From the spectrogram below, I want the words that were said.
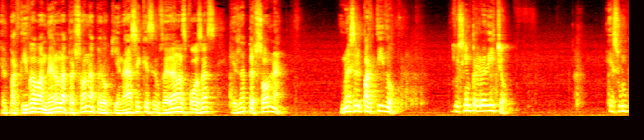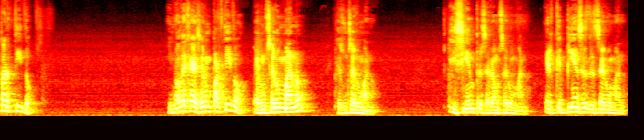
El partido abandera a la persona, pero quien hace que sucedan las cosas es la persona, no es el partido. Yo siempre lo he dicho, es un partido. Y no deja de ser un partido, pero un ser humano es un ser humano. Y siempre será un ser humano. El que piensa es del ser humano.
